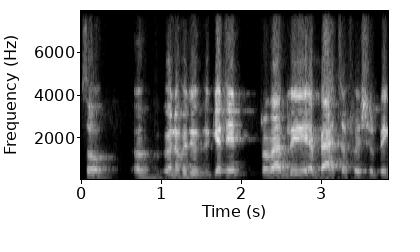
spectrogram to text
So uh, whenever you get it, probably a batch of it should be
